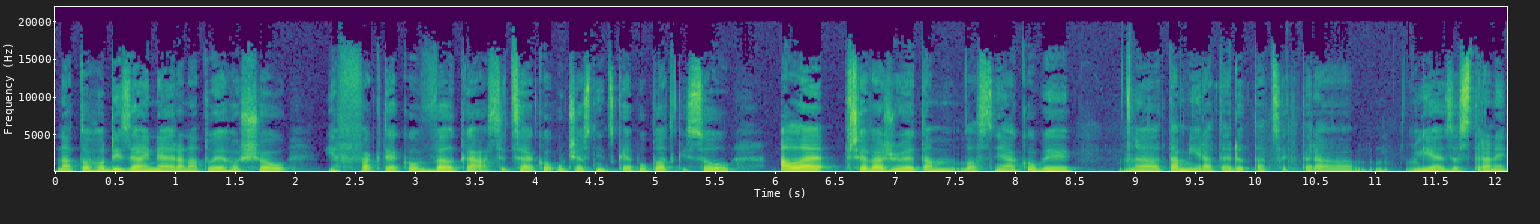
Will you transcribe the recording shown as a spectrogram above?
na toho designéra, na tu jeho show je fakt jako velká. Sice jako účastnické poplatky jsou, ale převažuje tam vlastně jakoby Eh, ta míra té dotace, která je ze strany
